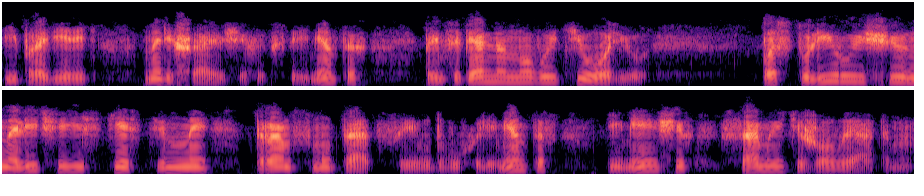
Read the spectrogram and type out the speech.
и проверить на решающих экспериментах принципиально новую теорию, постулирующую наличие естественной трансмутации у двух элементов, имеющих самые тяжелые атомы.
